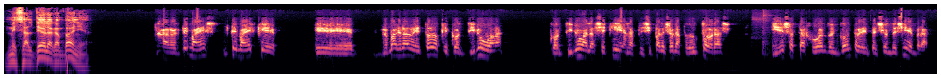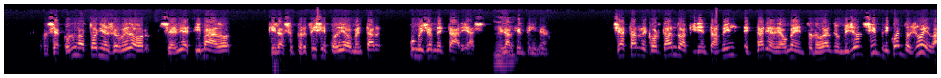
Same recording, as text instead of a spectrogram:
me salteo la campaña. Claro, el tema es, el tema es que eh, lo más grave de todo es que continúa, continúa la sequía en las principales zonas productoras y eso está jugando en contra de la intención de siembra. O sea, con un otoño llovedor se había estimado que la superficie podía aumentar un millón de hectáreas en Argentina. Ya están recortando a 500.000 hectáreas de aumento en lugar de un millón, siempre y cuando llueva.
